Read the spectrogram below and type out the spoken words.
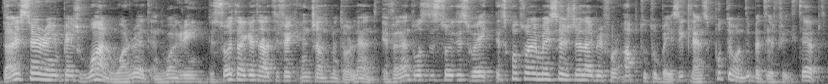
Dire Rampage 1, 1 red and 1 green. Destroy target artifact, enchantment or land. If a land was destroyed this way, its controller may search the library for up to 2 basic lands, put them on the battlefield tapped.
